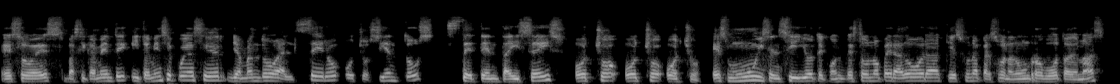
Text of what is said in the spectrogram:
Eso es básicamente, y también se puede hacer llamando al 0800 76 888. Es muy sencillo, te contesta una operadora que es una persona, no un robot además,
